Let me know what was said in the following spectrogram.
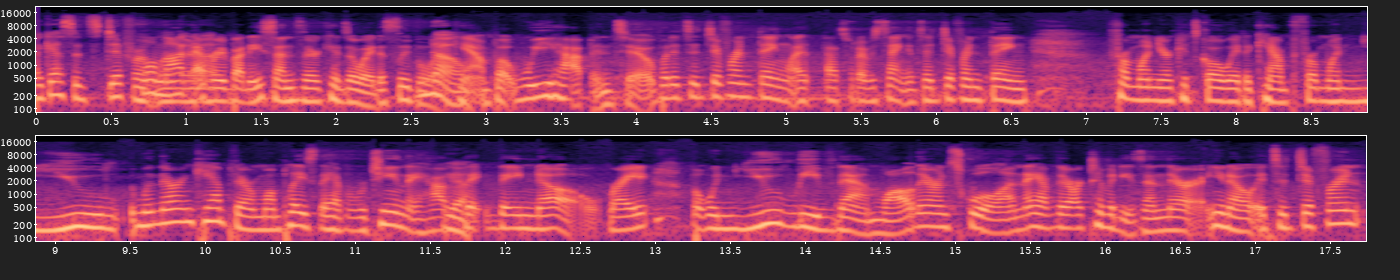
I guess it's different. Well, not everybody not... sends their kids away to sleepaway no. camp, but we happen to. But it's a different thing. Like that's what I was saying. It's a different thing from when your kids go away to camp from when you when they're in camp they're in one place they have a routine they have yeah. they, they know right? But when you leave them while they're in school and they have their activities and they're you know it's a different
